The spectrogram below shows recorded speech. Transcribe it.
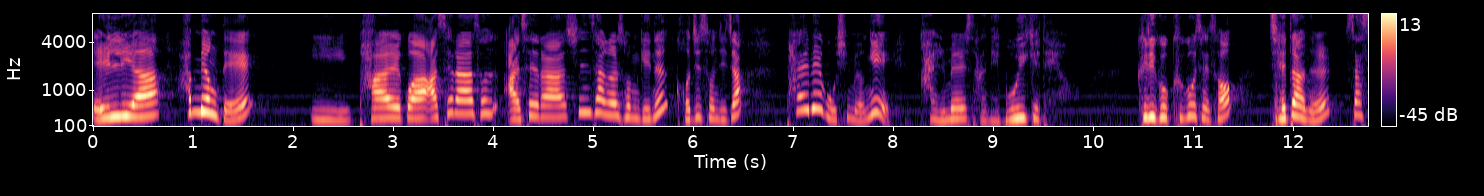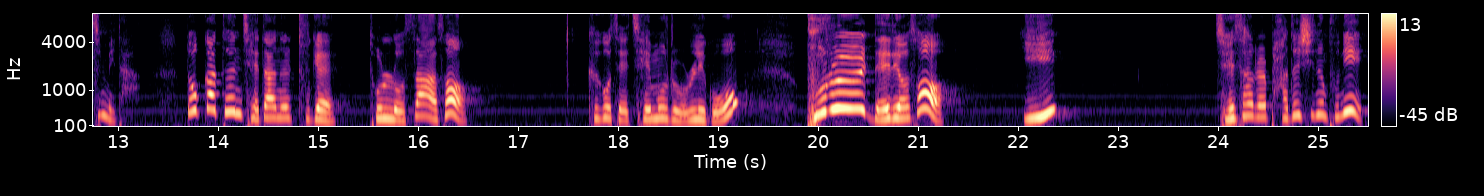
엘리야 한 명대 이 바알과 아세라 선, 아세라 신상을 섬기는 거짓 선지자 850명이 갈멜산에 모이게 돼요. 그리고 그곳에서 제단을 쌓습니다. 똑같은 제단을 두 개 돌로 쌓아서 그곳에 재물을 올리고 불을 내려서 이 제사를 받으시는 분이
